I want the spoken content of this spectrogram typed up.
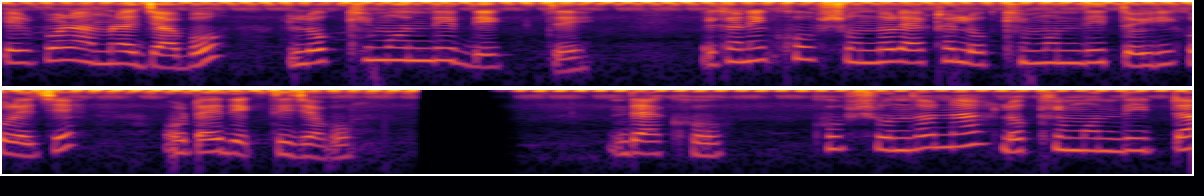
এরপর আমরা যাব লক্ষ্মী মন্দির দেখতে। এখানে খুব সুন্দর একটা লক্ষ্মী মন্দির তৈরি করেছে, ওটাই দেখতে যাব। দেখো, খুব সুন্দর না লক্ষ্মী মন্দিরটা?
